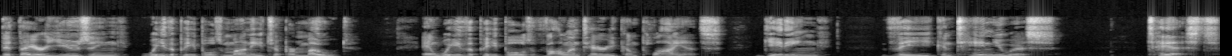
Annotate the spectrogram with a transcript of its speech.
that they are using we the people's money to promote and we the people's voluntary compliance getting the continuous tests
